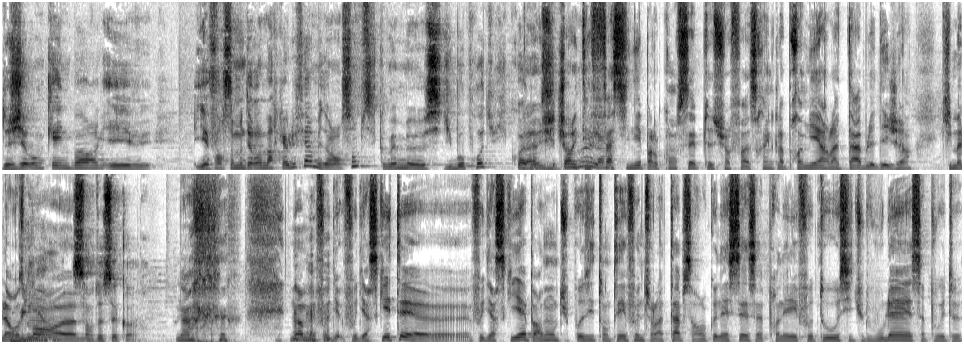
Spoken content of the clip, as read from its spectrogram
de Jérôme Kainborg et il y a forcément des remarques à lui faire, mais dans l'ensemble, c'est quand même euh, c'est du beau produit, quoi. Bah, J'ai toujours été mal, hein. fasciné par le concept Surface, rien que la première, la table déjà, qui malheureusement... William euh, sort de ce corps. Non, non, mais faut dire, faut dire ce qui était, euh, faut dire ce qui est. Pardon, tu posais ton téléphone sur la table, ça reconnaissait, ça prenait les photos si tu le voulais, ça pouvait te,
